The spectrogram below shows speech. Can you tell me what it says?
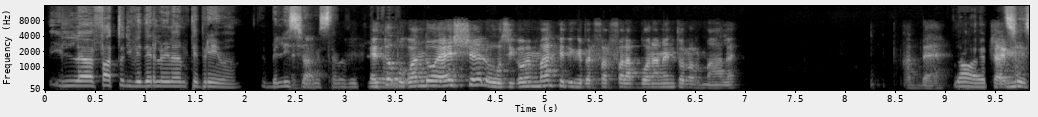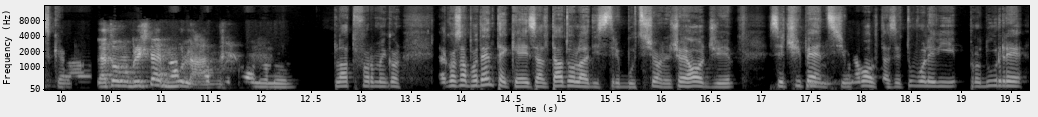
il fatto di vederlo in anteprima. È bellissima esatto. questa cosa. E dopo quando esce lo usi come marketing per far fare l'abbonamento normale. Vabbè. No, è cioè, pazzesca. La tua pubblicità è Mulan. Platform econ- La cosa potente è che hai esaltato la distribuzione, cioè oggi se ci pensi, una volta se tu volevi produrre,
